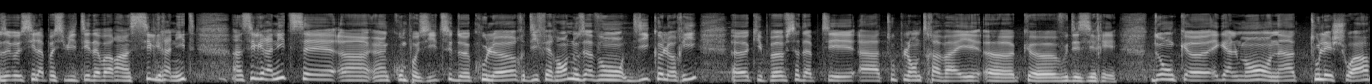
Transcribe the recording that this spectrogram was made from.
vous avez aussi la possibilité d'avoir un cil granite. Un cil c'est un, composite de couleurs différentes. Nous avons 10 coloris euh, qui peuvent s'adapter à tout plan de travail euh, que vous désirez. Donc euh, également, on a tous les choix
